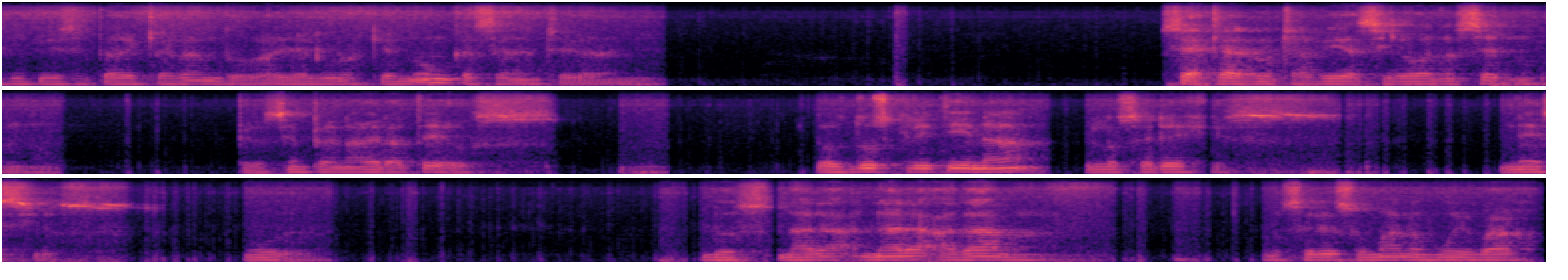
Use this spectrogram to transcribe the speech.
¿Qué se está declarando? Hay algunos que nunca se van a entregar a mí. O sea, claro, en otras vidas sí lo van a hacer, ¿no? Pero siempre van a haber ateos. Los Duskritina, los herejes, necios, mudos. Los Nara, Nara Adama, los seres humanos muy bajos.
